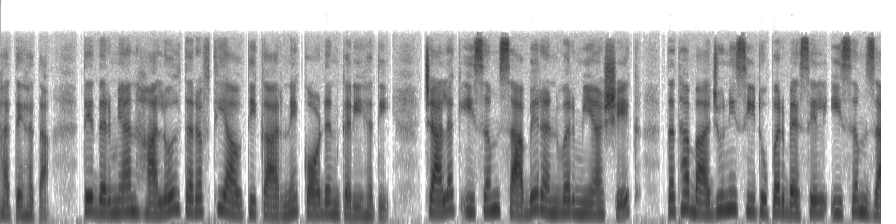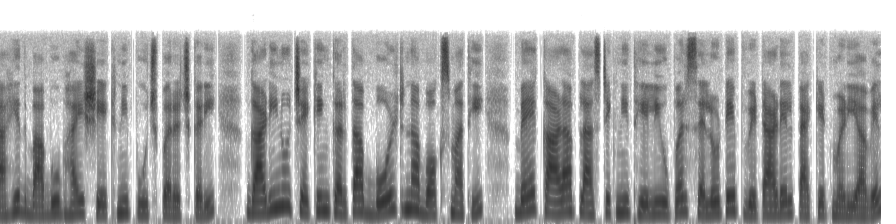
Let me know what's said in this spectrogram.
ખાતે હતા. તે દરમિયાન હાલોલ તરફથી આવતી કારને કોર્ડન કરી હતી. ચાલક ઈસમ સાબિર અનવર મિયા શેખ તથા બાજુની સીટ ઉપર બેસેલ ઈસમ ઝાહિદ બાબુભાઈ શેખની પૂછપરછ કરી ગાડીનું ચેકિંગ કરતા બોલ્ટના બોક્સમાંથી બે કાળા પ્લાસ્ટિકની થેલી ઉપર સેલોટેપ વેટાડેલ પેકેટ મળી આવેલ,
